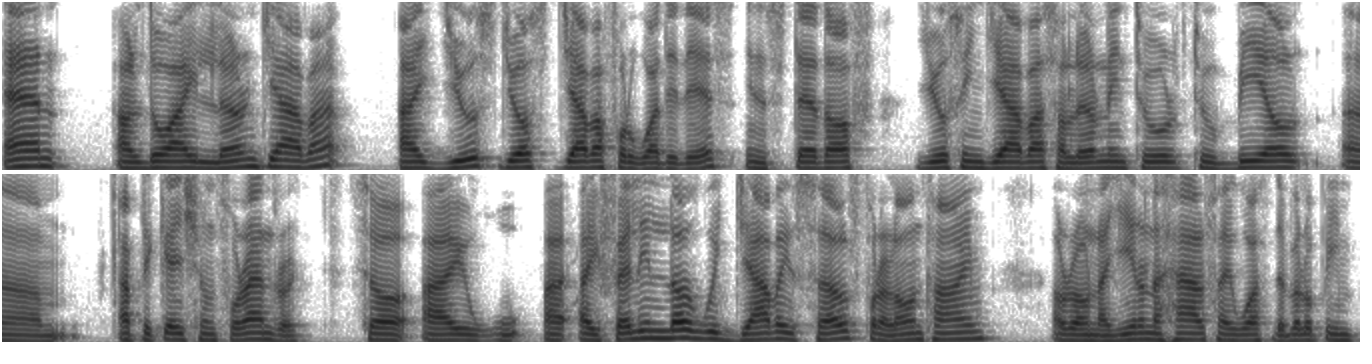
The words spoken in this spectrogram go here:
and although I learned Java, I use just Java for what it is instead of using Java as a learning tool to build um, application for Android. So I, I, fell in love with Java itself for a long time. Around a year and a half, I was developing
